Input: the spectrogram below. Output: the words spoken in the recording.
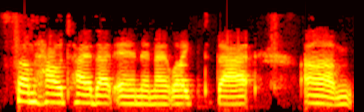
somehow tie that in and I liked that. Um,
